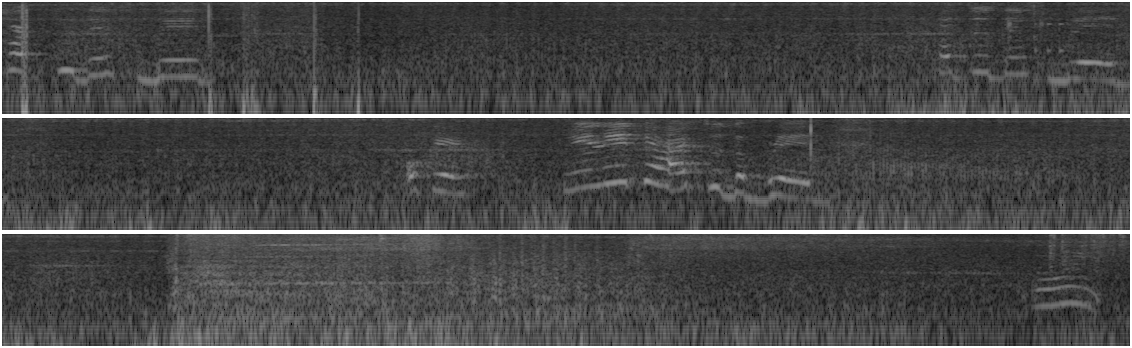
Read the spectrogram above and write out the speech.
head to this bridge. Head to this bridge. Okay, we need to head to the bridge. Oh,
